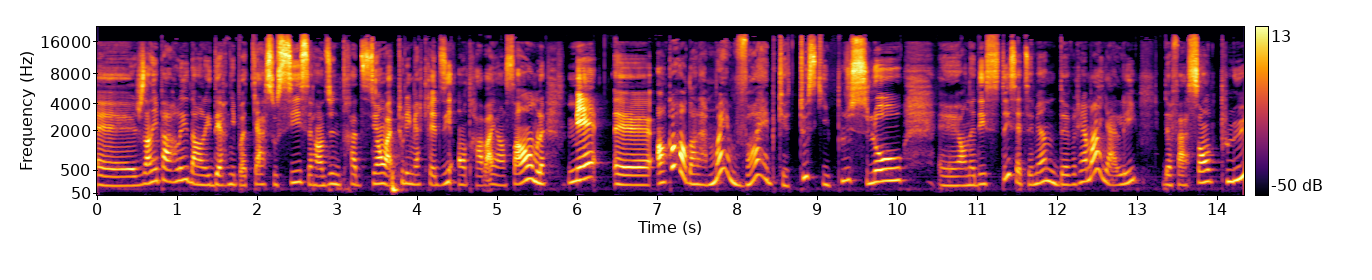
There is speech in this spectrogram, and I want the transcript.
Euh, je vous en ai parlé dans les derniers podcasts aussi. C'est rendu une tradition. À tous les mercredis, on travaille ensemble. Mais euh, encore dans la même vibe que tout ce qui est plus slow, on a décidé cette semaine de vraiment y aller de façon plus,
